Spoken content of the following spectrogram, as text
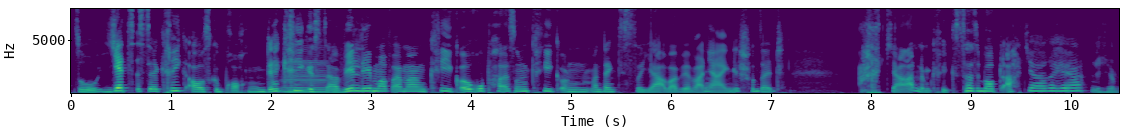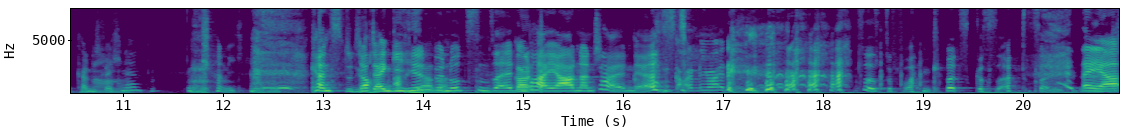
so, jetzt ist der Krieg ausgebrochen, der Krieg Mhm. ist da, wir leben auf einmal im Krieg, Europa ist im Krieg und man denkt sich so, ja, aber wir waren ja eigentlich schon seit acht Jahren im Krieg. Ist das überhaupt acht Jahre her? Ich Kann ich rechnen? Kann ich rechnen. Kannst du Doch, dein Gehirn Jahre. benutzen seit Gar- ein paar Jahren anscheinend erst? Kann ich. Das hast du vorhin kurz gesagt. Naja,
